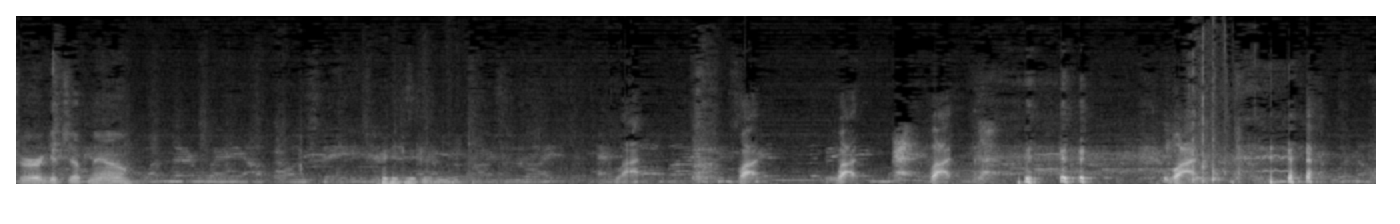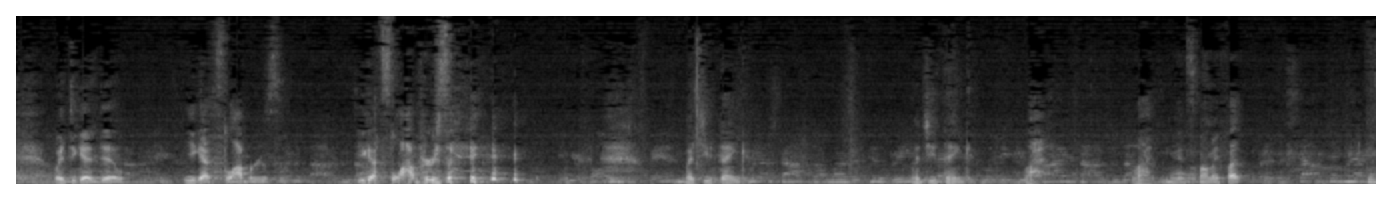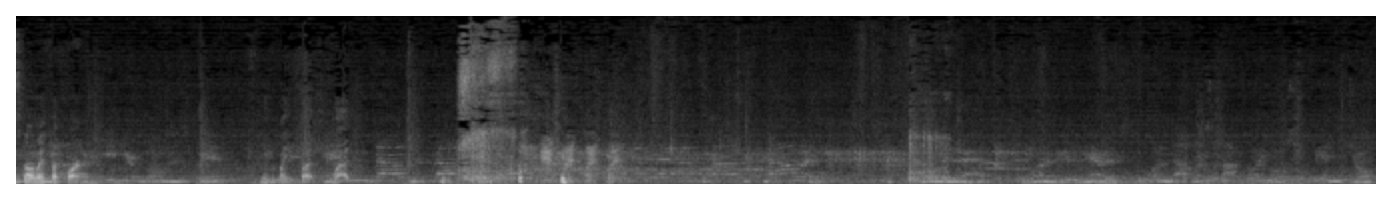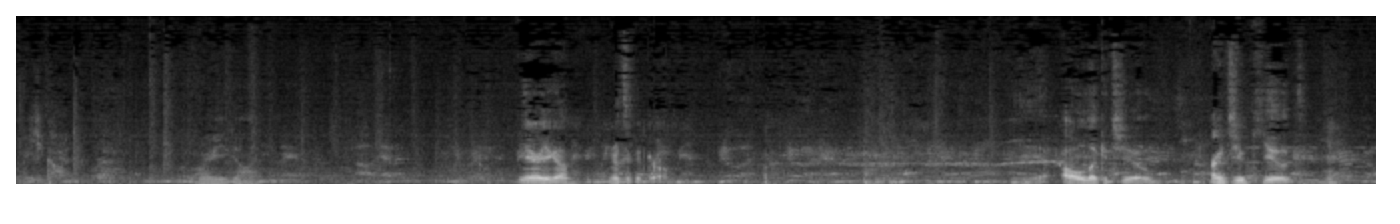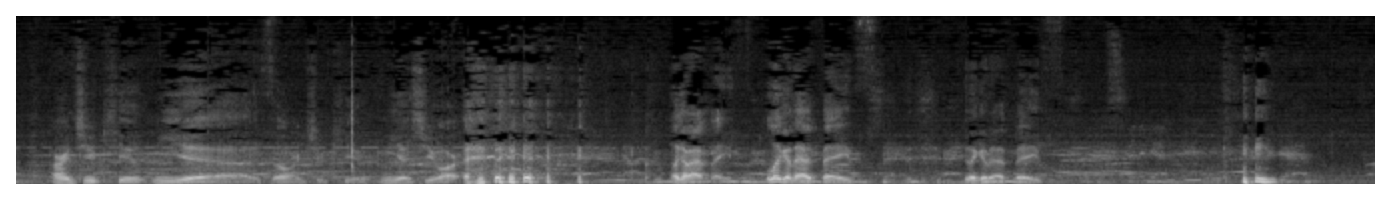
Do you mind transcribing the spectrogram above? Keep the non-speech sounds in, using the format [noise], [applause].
Sure, get you up now. what? What? What? What? what? what you gonna do? You got slobbers. You got slobbers. what you think? What you think? What? What? You can smell my foot? You smell my foot for? My foot. What? Where are you going? There you go. That's a good girl. Yeah. Oh, look at you. Aren't you cute? Aren't you cute? Yes. Aren't you cute? Yes, you are. [laughs] look at that face. Look at that face. Look at that face. [laughs]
